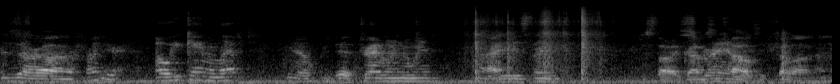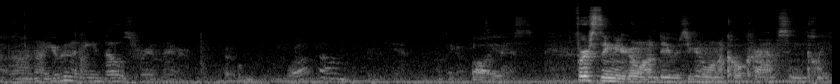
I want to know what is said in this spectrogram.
Where's our uh, friend here? Oh, he came and left. You know, he did. traveler in the wind. All right. Did his thing. Just thought I'd grab some towels. He fell out. I don't know. if no, you're gonna need those for in there. Well, um, Yeah. I think I follow you. First thing you're gonna want to do is you're gonna want to call crime scene cleaning.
